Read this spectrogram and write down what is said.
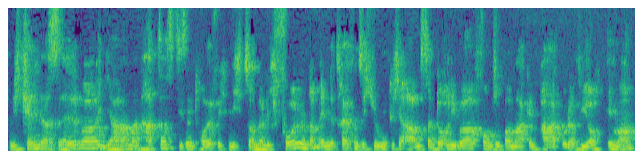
Und ich kenne das selber. Ja, man hat das. Die sind häufig nicht sonderlich voll. Und am Ende treffen sich Jugendliche abends dann doch lieber vom Supermarkt im Park oder wie auch immer.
